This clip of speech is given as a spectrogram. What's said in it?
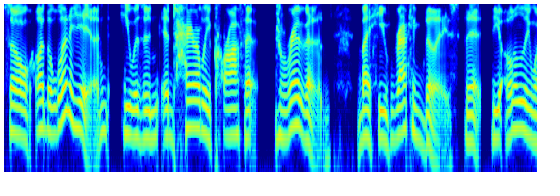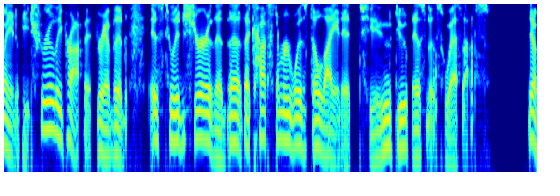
So on the one hand, he was an entirely profit driven, but he recognized that the only way to be truly profit driven is to ensure that the, the customer was delighted to do business with us. Now,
